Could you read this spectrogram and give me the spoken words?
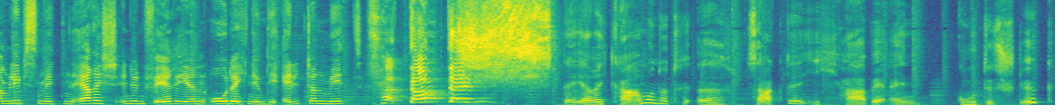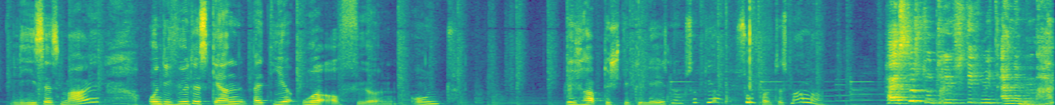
am liebsten mit dem Erich in den Ferien oder ich nehme die Eltern mit. Verdammte! Der Erich kam und hat, äh, sagte, ich habe ein gutes Stück, lies es mal und ich würde es gern bei dir uraufführen. Und ich habe das Stück gelesen und gesagt, ja, super, das machen wir. Heißt das, du triffst dich mit einem Mann?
